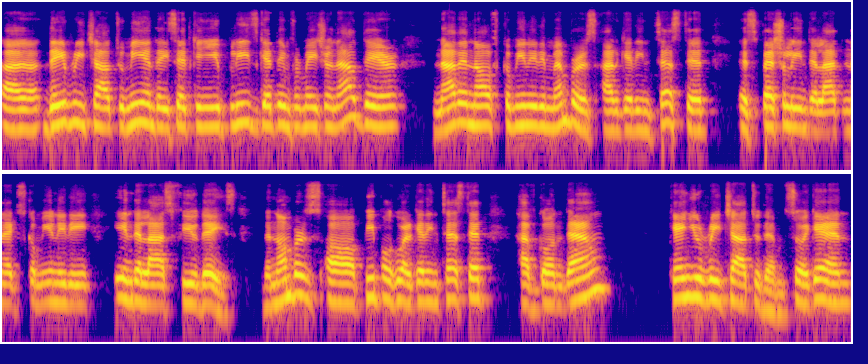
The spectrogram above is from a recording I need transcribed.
uh, they reached out to me and they said, can you please get the information out there? Not enough community members are getting tested, especially in the Latinx community in the last few days. The numbers of people who are getting tested have gone down can you reach out to them? So again,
